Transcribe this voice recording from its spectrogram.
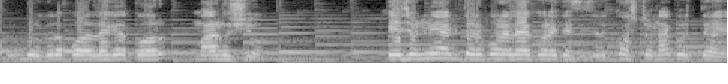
সুন্দর করে পড়ালেখা কর মানুষও। এই জন্যই আমি তোর পড়ালেখা করাইতেছি যাতে কষ্ট না করতে হয়।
